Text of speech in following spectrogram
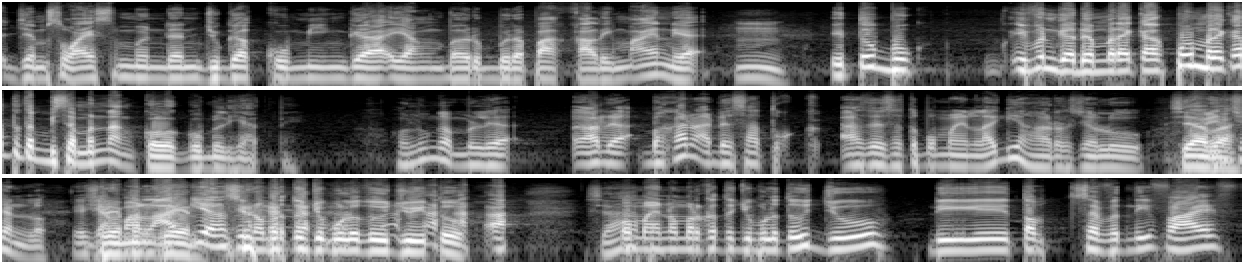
James Wiseman dan juga Kuminga yang baru beberapa kali main ya Hmm. itu buk even gak ada mereka pun mereka tetap bisa menang kalau gue melihatnya Oh lu nggak melihat ada bahkan ada satu ada satu pemain lagi yang harusnya lu Siapa? mention loh. Ya siapa Draymond lagi Green. yang si nomor 77 itu? Siapa? Pemain nomor ke-77 di top 75.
